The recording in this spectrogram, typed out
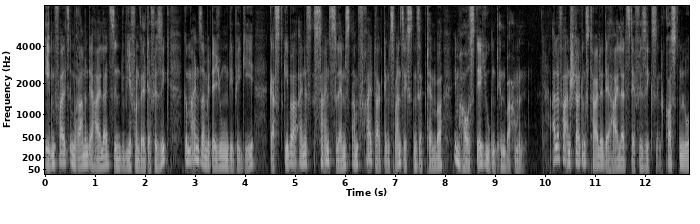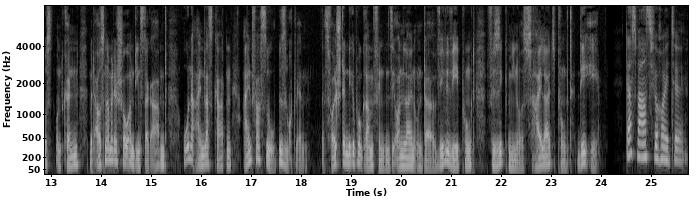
Ebenfalls im Rahmen der Highlights sind wir von Welt der Physik gemeinsam mit der jungen DPG Gastgeber eines Science Slams am Freitag, dem 20. September im Haus der Jugend in Barmen. Alle Veranstaltungsteile der Highlights der Physik sind kostenlos und können, mit Ausnahme der Show am Dienstagabend, ohne Einlasskarten einfach so besucht werden. Das vollständige Programm finden Sie online unter www.physik-highlights.de. Das war's für heute.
